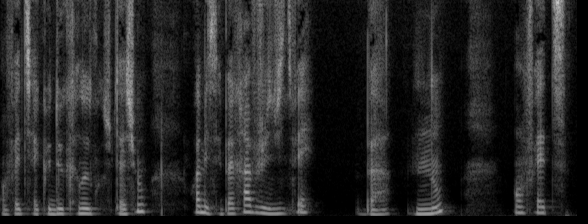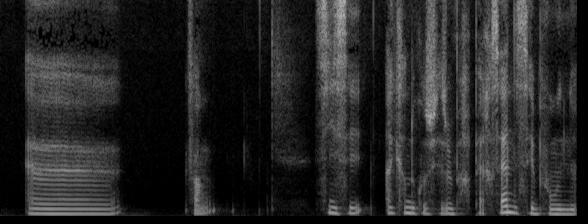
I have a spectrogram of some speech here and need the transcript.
en fait, il n'y a que deux créneaux de consultation. Ouais, mais c'est pas grave, juste vite fait. Bah, non. En fait, euh, enfin, si c'est un créneau de consultation par personne, c'est pour une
